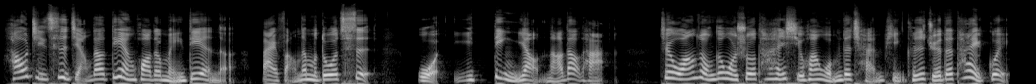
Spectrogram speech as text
好几次讲到电话都没电了。拜访那么多次，我一定要拿到他。”这王总跟我说，他很喜欢我们的产品，可是觉得太贵。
